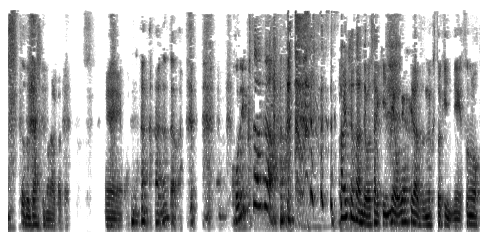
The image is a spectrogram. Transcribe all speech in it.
ちょっと出してもらうかと。えあなたは、コレクターか。ー、歯医者さんでも最近ね、親知らず抜くときにね、その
